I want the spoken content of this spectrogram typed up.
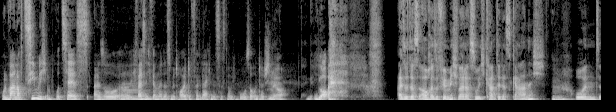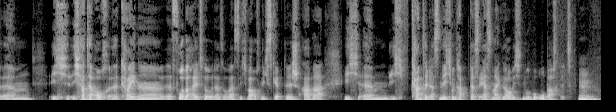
und war noch ziemlich im Prozess. Also äh, ich weiß nicht, wenn wir das mit heute vergleichen, ist das, glaube ich, ein großer Unterschied. Ja. Ja. Also das auch. Also für mich war das so, ich kannte das gar nicht. Mhm. Und ähm, ich, ich hatte auch äh, keine äh, Vorbehalte oder sowas. Ich war auch nicht skeptisch, aber ich, ähm, ich kannte das nicht und habe das erstmal, glaube ich, nur beobachtet. Mhm.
